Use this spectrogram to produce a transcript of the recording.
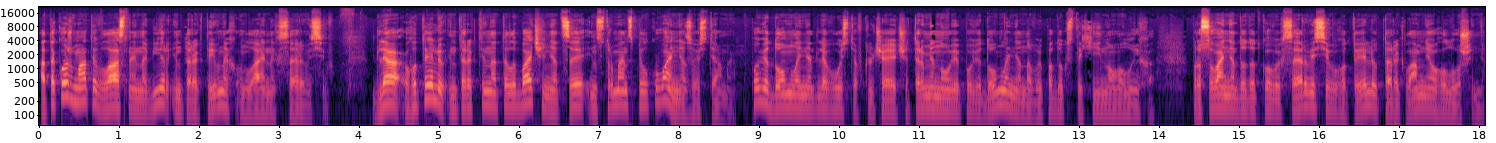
а також мати власний набір інтерактивних онлайнних сервісів. Для готелю інтерактивне телебачення це інструмент спілкування з гостями, повідомлення для гостя, включаючи термінові повідомлення на випадок стихійного лиха, просування додаткових сервісів готелю та рекламні оголошення,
